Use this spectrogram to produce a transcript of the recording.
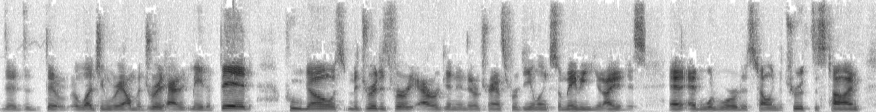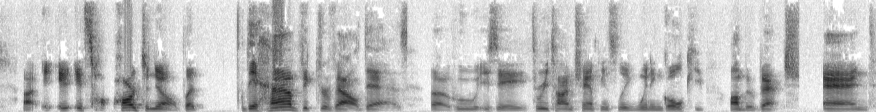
they're, they're alleging Real Madrid hadn't made a bid. Who knows? Madrid is very arrogant in their transfer dealing, so maybe United is. Ed Woodward is telling the truth this time. Uh, it, it's hard to know, but they have Victor Valdés, uh, who is a three-time Champions League winning goalkeeper, on their bench. And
